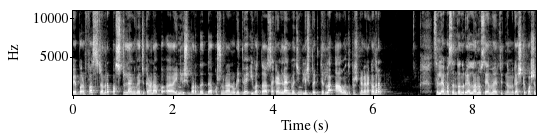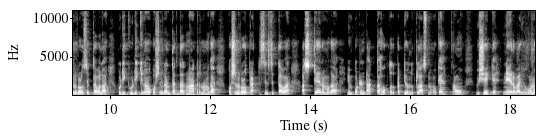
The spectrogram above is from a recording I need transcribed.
ಪೇಪರ್ ಫಸ್ಟ್ ಅಂದ್ರೆ ಫಸ್ಟ್ ಲ್ಯಾಂಗ್ವೇಜ್ ಕನ್ನಡ ಇಂಗ್ಲೀಷ್ ಬರೆದಿದ್ದ ಕ್ವಶನ್ಗಳನ್ನ ನೋಡಿದ್ವಿ. ಇವತ್ತು ಸೆಕೆಂಡ್ ಲ್ಯಾಂಗ್ವೇಜ್ ಇಂಗ್ಲೀಷ್ ಬರೀತಿರಲ್ಲ, ಆ ಒಂದು ಪ್ರಶ್ನೆಗಳನ್ನ ಯಾಕಂದ್ರೆ ಸಿಲೆಬಸ್ ಅಂತಂದ್ರೆ ಎಲ್ಲಾನು ಸೇಮ್ ಇರ್ತಿತ್ತು ನಮಗೆ ಎಷ್ಟು ಕ್ವಶನ್ಗಳು ಸಿಗ್ತಾವಲ್ಲ, ಹುಡುಕಿ ಹುಡುಕಿ ನಾವು ಕ್ವಶನ್ಗಳನ್ನು ತೆಗ್ದಾಗ ಮಾತ್ರ ನಮಗೆ ಕ್ವಶನ್ಗಳು ಪ್ರಾಕ್ಟೀಸಿಗೆ ಸಿಗ್ತಾವ. ಅಷ್ಟೇ ನಮಗೆ ಇಂಪಾರ್ಟೆಂಟ್ ಆಗ್ತಾ ಹೋಗ್ತದೆ ಪ್ರತಿಯೊಂದು ಕ್ಲಾಸ್ನು ಓಕೆ ನಾವು ವಿಷಯಕ್ಕೆ ನೇರವಾಗಿ ಹೋಗೋಣ.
